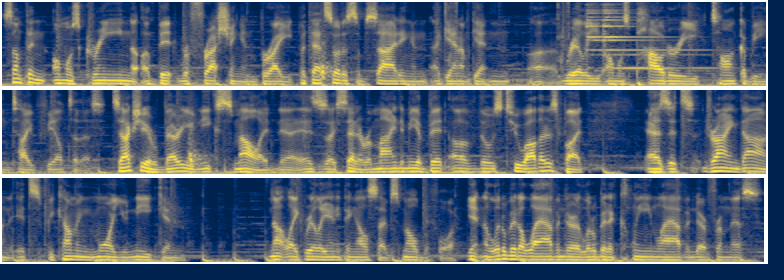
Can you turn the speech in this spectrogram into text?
something almost green, a bit refreshing and bright, but that's sort of subsiding. And again, I'm getting uh, really almost powdery tonka bean type feel to this. It's actually a very unique smell. It, as I said, it reminded me a bit of those two others, but as it's drying down, it's becoming more unique and not like really anything else I've smelled before. Getting a little bit of lavender, a little bit of clean lavender from this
